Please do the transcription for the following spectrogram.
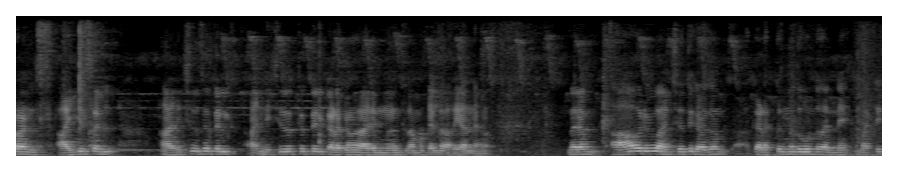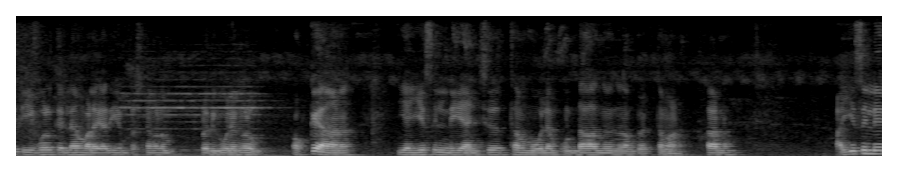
ഫ്രണ്ട്സ് ഐ എസ് എൽ അനിശ്ചിതത്വത്തിൽ അനിശ്ചിതത്വത്തിൽ കിടക്കുന്ന കാര്യം നമുക്കെല്ലാം അറിയാവുന്നതാണ്. അന്നേരം ആ ഒരു അനിശ്ചിതത്തിൽ കിടക്കുന്ന കിടക്കുന്നത് കൊണ്ട് തന്നെ മറ്റ് ടീമുകൾക്കെല്ലാം വളരെയധികം പ്രശ്നങ്ങളും പ്രതികൂലങ്ങളും ഒക്കെയാണ് ഈ ഐ എസ് എല്ലിന്റെ ഈ അനിശ്ചിതത്വം മൂലം ഉണ്ടാകുന്നതെന്ന് നമുക്ക് വ്യക്തമാണ്. കാരണം ഐ എസ് എല്ല്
